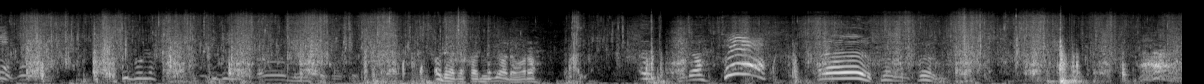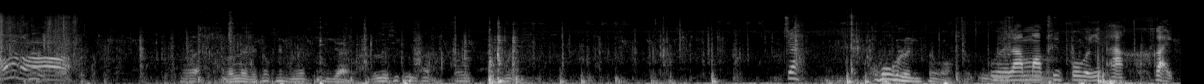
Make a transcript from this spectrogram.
อาละสิมีพักคู่หน่อยบ้า Thầy cho thầy Cái đó thì nó Tạ Tạ ư Cái này bố Đi bố luôn Đi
